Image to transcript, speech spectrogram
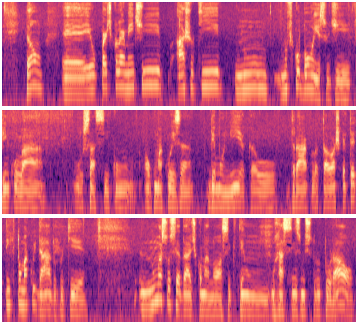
Então, é, eu particularmente acho que não, não ficou bom isso de vincular o Saci com alguma coisa demoníaca ou Drácula tal. Eu acho que até tem que tomar cuidado, porque numa sociedade como a nossa, que tem um, um racismo estrutural,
